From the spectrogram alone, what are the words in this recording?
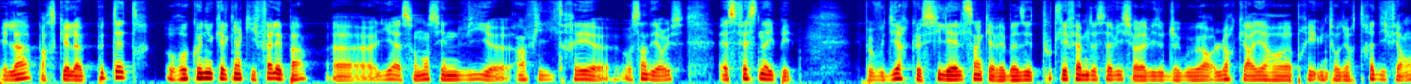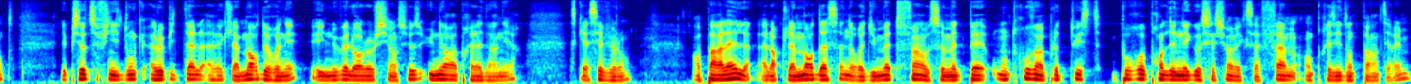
Et là, parce qu'elle a peut-être reconnu quelqu'un qu'il fallait pas, euh, lié à son ancienne vie euh, infiltrée au sein des Russes, elle se fait sniper. Je peux vous dire que si les L5 avaient basé toutes les femmes de sa vie sur la vie de Jack Bauer, leur carrière aurait pris une tournure très différente. L'épisode se finit donc à l'hôpital avec la mort de René et une nouvelle horloge silencieuse une heure après la dernière, ce qui est assez violent. En parallèle, alors que la mort d'Hassan aurait dû mettre fin au sommet de paix, on trouve un plot twist pour reprendre les négociations avec sa femme en présidente par intérim.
